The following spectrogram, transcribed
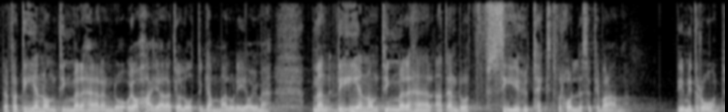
Därför att det är någonting med det här ändå, och jag hajar att jag låter gammal och det är jag ju med. Men det är någonting med det här att ändå se hur text förhåller sig till varann. Det är mitt råd.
